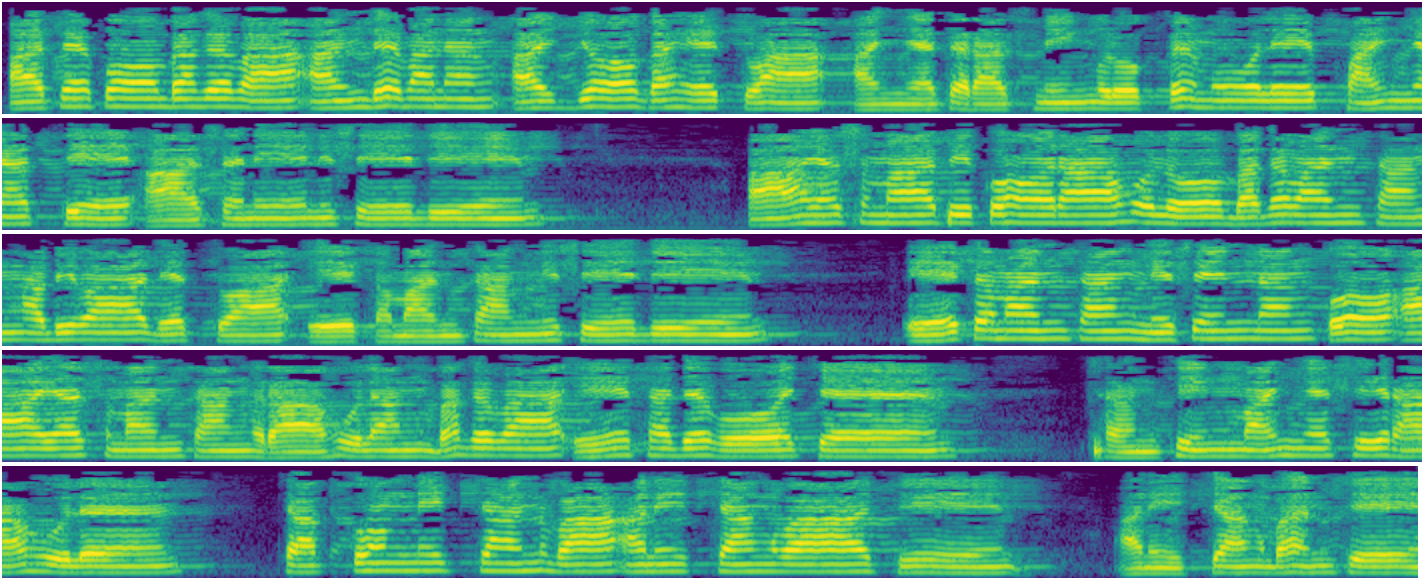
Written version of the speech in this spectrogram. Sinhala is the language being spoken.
අතකෝ භගවා අන්ධවනං අජ්ජෝ ගහෙත්වා අඤ්ඤත රස්මින් රුක්ඛ මූලේ පඤ්ඤත්තේ ආසනේ නිෂේදේ. ආයස්මාපි කෝ රාහුලෝ භගවන්තං අභිවාදෙත්වා ඒකමන්තං නිෂේදේ. ඒකමන්තං නිසෙන්නං කෝ ආයස්මන්තං රාහුලං භගවා ඒතද වෝච. සංකින් මඤ්ඤසි රාහුලං. චක්ඛුං නිච්ඡං වා අනිච්ඡං වාචේ අනිච්ඡං භන්තේ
